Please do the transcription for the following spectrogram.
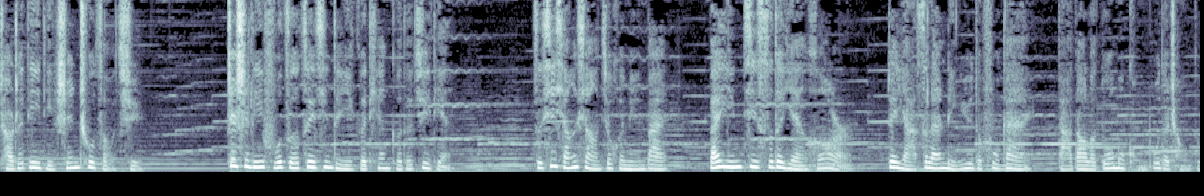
朝着地底深处走去。这是离福泽最近的一个天阁的据点。仔细想想就会明白，白银祭司的眼和耳。对亚斯兰领域的覆盖达到了多么恐怖的程度！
